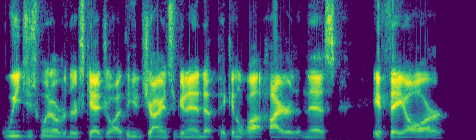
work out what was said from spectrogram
we just went over their schedule. I think the Giants are going to end up picking a lot higher than this. If they are,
